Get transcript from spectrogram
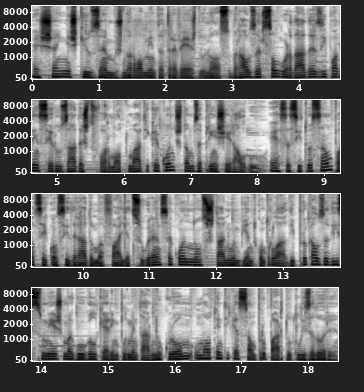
As senhas que usamos normalmente através do nosso browser são guardadas e podem ser usadas de forma automática quando estamos a preencher algo. Essa situação pode ser considerada uma falha de segurança quando não se está no ambiente controlado e por causa disso mesmo a Google quer implementar no Chrome uma autenticação por parte do utilizador.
